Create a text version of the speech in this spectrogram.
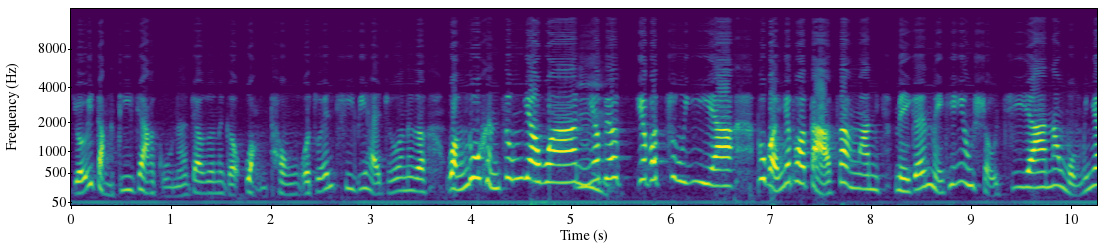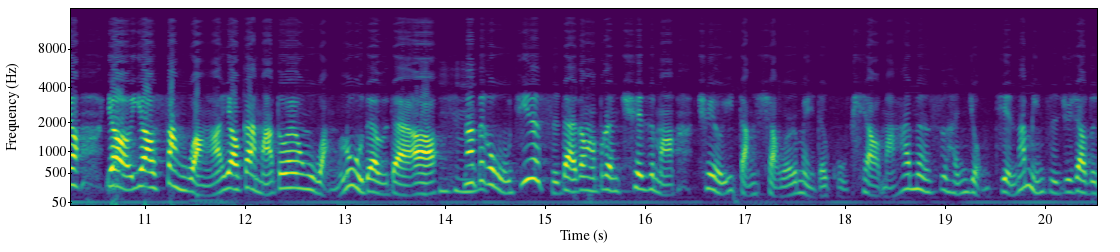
有一档低价股呢，叫做那个网通。我昨天 T B 还说那个网络很重要啊，你要不要要不要注意啊？不管要不要打仗啊，你每个人每天用手机啊，那我们要要要上网啊，要干嘛都要用网络，对不对啊？那这个五 G 的时代，当然不能缺什么，缺有一档小而美的股票嘛，它真的是很勇健，它名字就叫做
